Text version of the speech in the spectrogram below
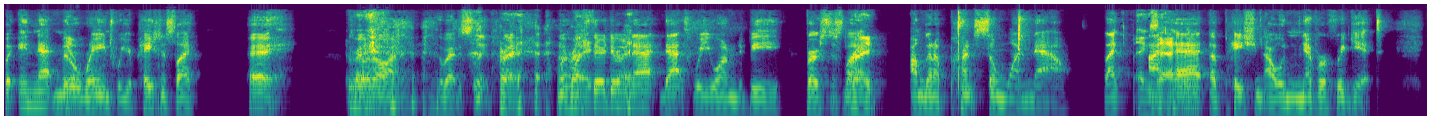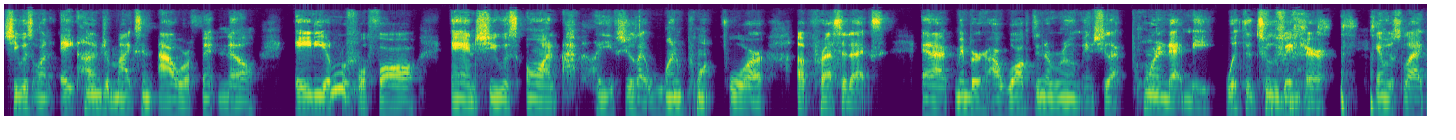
But in that middle yep. range where your patient's like, hey, what's right. going on? Go back to sleep. right. When, right. Once they're doing right. that, that's where you want them to be versus like. I'm going to punch someone now. Like exactly. I had a patient I will never forget. She was on 800 mics an hour of fentanyl, 80 of propofol, and she was on, I believe she was like 1.4 of Precedex. And I remember I walked in the room and she like pointed at me with the tube in her and was like,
